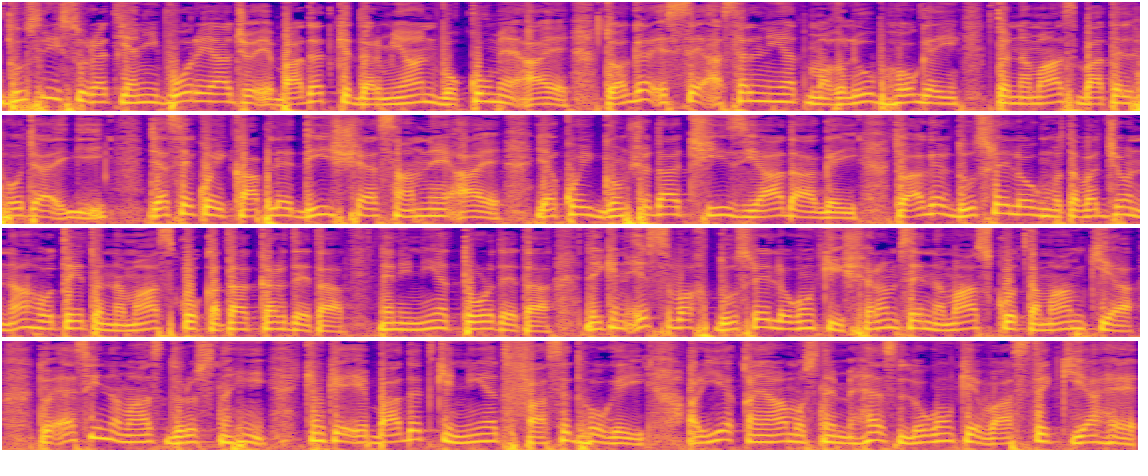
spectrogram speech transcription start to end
دوسری صورت یعنی وہ ریا جو عبادت کے درمیان وقوع میں آئے، تو اگر اس سے اصل نیت مغلوب ہو گئی، تو نماز باطل ہو جائے گی۔ جیسے کوئی قابل دی شے سامنے آئے یا کوئی گمشدہ چیز یاد آ گئی، تو اگر دوسرے لوگ متوجہ نہ ہوتے، تو نماز کو قطع کر دیتا یعنی نیت توڑ دیتا۔ لیکن اس وقت دوسرے لوگوں کی شرم سے نماز کو تمام کیا، تو ایسی نماز درست نہیں، کیونکہ عبادت کی نیت فاسد ہو گئی۔ اور یہ قیام اس نے محض لوگوں کے واسطے کیا ہے۔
